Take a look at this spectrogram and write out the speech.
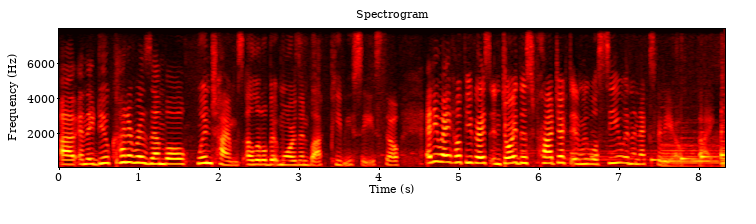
Uh, and they do kind of resemble wind chimes a little bit more than black PVC. So anyway, hope you guys enjoyed this project and we will see you in the next video. Bye.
